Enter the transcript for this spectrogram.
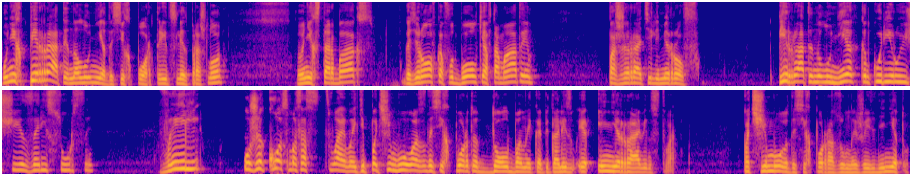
у них пираты на Луне до сих пор, 30 лет прошло – у них Starbucks, газировка, футболки, автоматы, пожиратели миров, пираты на Луне, конкурирующие за ресурсы. Вы уже космос осваиваете, почему у вас до сих пор этот долбанный капитализм и неравенство? Почему до сих пор разумной жизни нету?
